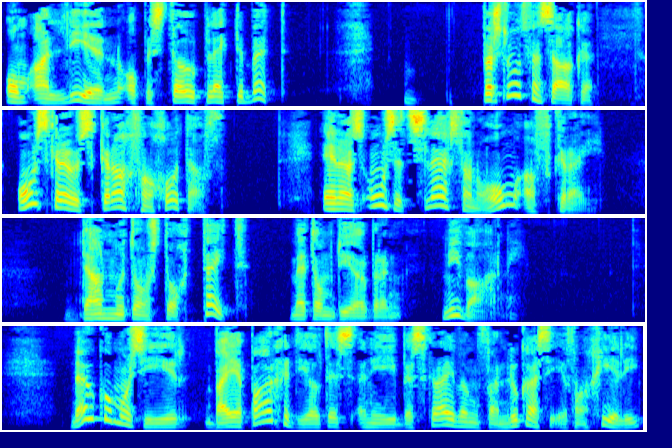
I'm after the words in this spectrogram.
om alleen op 'n stil plek te bid. Per slot van sake, ons kry ons krag van God af. En as ons dit slegs van hom afkry, dan moet ons tog tyd met hom deurbring, nie waar nie? Nou kom ons hier by 'n paar gedeeltes in die beskrywing van Lukas se evangelie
